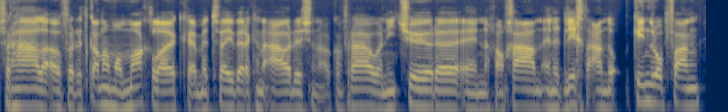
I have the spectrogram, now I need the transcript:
verhalen over het kan allemaal makkelijk. En met twee werkende ouders en ook een vrouw en niet zeuren en gewoon gaan. En het ligt aan de kinderopvang.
